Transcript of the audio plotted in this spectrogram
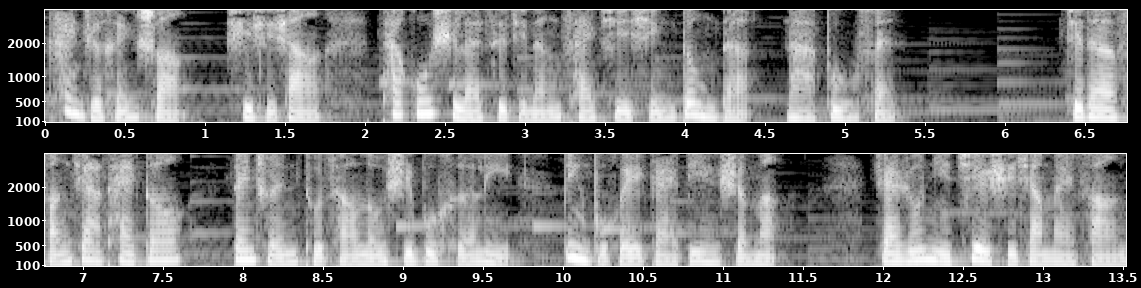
看着很爽，事实上他忽视了自己能采取行动的那部分。觉得房价太高，单纯吐槽楼市不合理，并不会改变什么。假如你确实想买房，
